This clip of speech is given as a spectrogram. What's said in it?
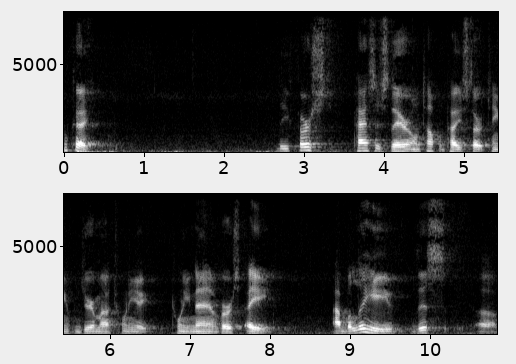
Okay. The first passage there on top of page 13 from Jeremiah 28, 29, verse 8, I believe this, um,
